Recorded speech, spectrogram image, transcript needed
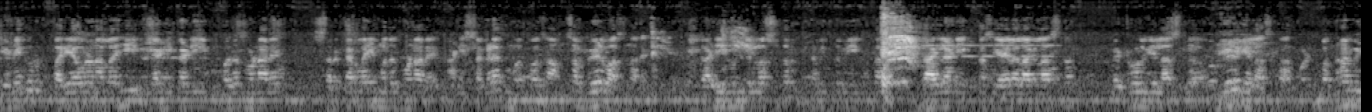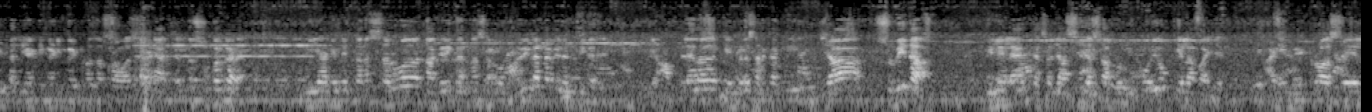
जेणेकरून पर्यावरणालाही या ठिकाणी मदत होणार आहे सरकारलाही मदत होणार आहे आणि सगळ्यात महत्त्वाचा आमचा वेळ वाचणार आहे. गाडी घेऊन गेलो असतो तर कमीत कमी एक तास जायला आणि एक तास यायला लागला असता पेट्रोल गेला असतं वेळ गेला असता. पण पंधरा मिनिटात या ठिकाणी मेट्रोचा प्रवास आहे आणि अत्यंत सुखकर आहे. मी या निमित्तानं सर्व नागरिकांना सर्व भाविकांना विनंती करेन की आपल्याला केंद्र सरकारने ज्या सुविधा दिलेला आहे त्याचा जास्तीत जास्त आपण उपयोग केला पाहिजे. आणि मेट्रो असेल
